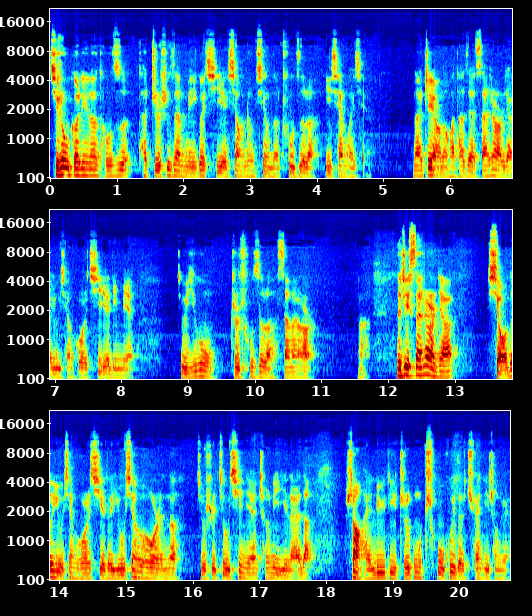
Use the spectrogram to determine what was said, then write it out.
其中格林兰投资它只是在每个企业象征性的出资了一千块钱，那这样的话，它在三十二家有限合伙企业里面。就一共只出资了三万二，啊，那这三十二家小的有限合伙企业的有限合伙人呢，就是九七年成立以来的上海绿地职工持股会的全体成员，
